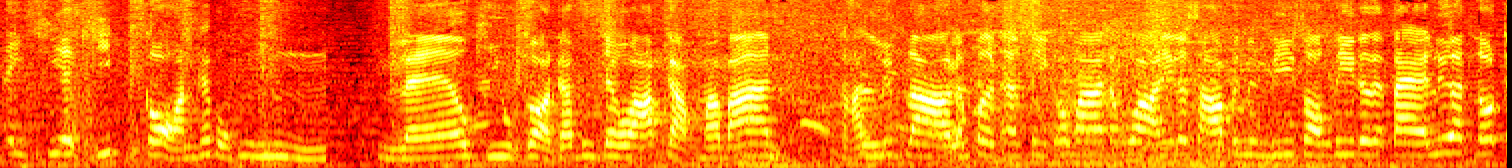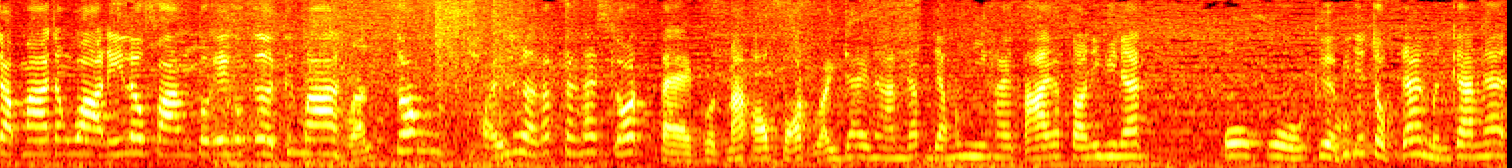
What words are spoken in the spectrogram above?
ไอเคลียร์คลิปก่อนครับผมอื้อหือแล้วคิวก่อนครับเพิ่งจะวาร์ปกลับมาบ้าน ทันหรือเปล่าแล้วเปิดอันติเข้ามาจังหวะนี้แล้วสาวเป็นหนึ่งทีสองทีแต่แต่เลือดลดกลับมาจังหวะนี้แล้วฟังตัวเองก็เกิดขึ้นมา ต้องถอยเรือครับทางด้านก็แต่กดมาออฟฟอร์ดไว้ได้นานครับยังไม่มีใครตายครับตอนนี้พี่นัทโอ้โหเกือบที่จะจบได้เหมือนกันนะ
